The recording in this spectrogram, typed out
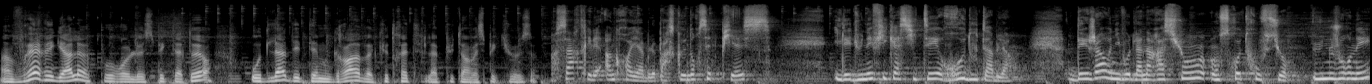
Un vrai régal pour le spectateur, au-delà des thèmes graves que traite la putain respectueuse. Sartre, il est incroyable parce que dans cette pièce, il est d'une efficacité redoutable. Déjà, au niveau de la narration, on se retrouve sur une journée,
